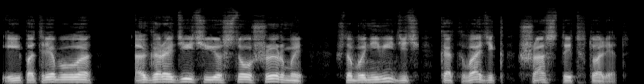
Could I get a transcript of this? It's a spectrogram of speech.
и потребовала огородить ее стол ширмой, чтобы не видеть, как Вадик шастает в туалет.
